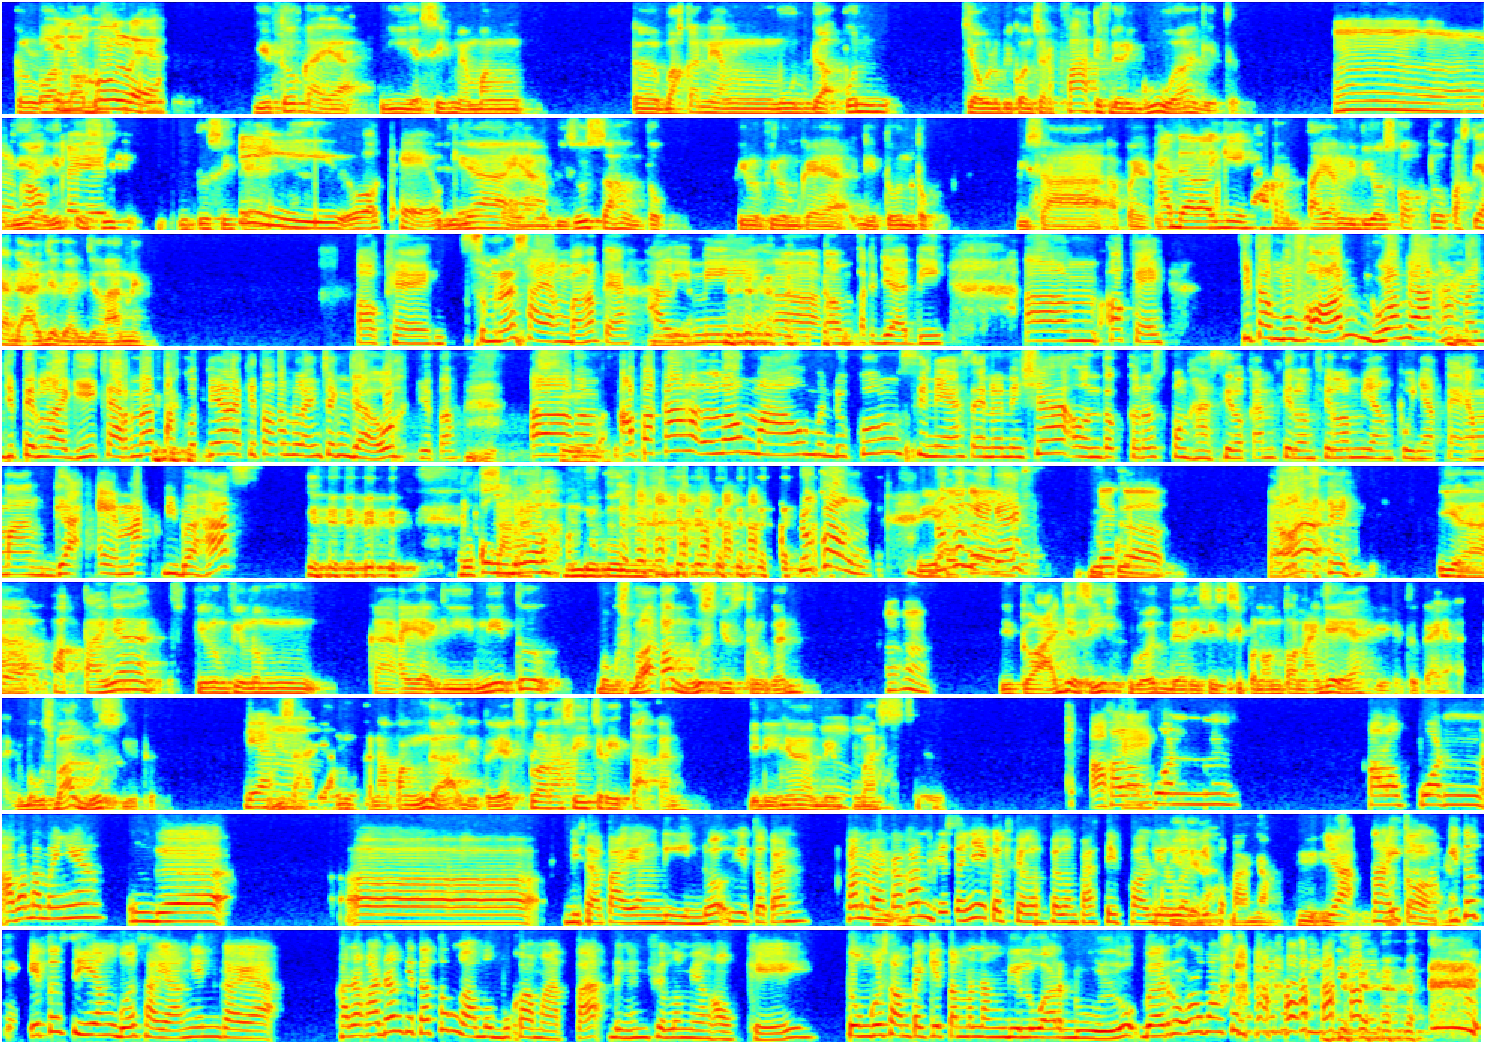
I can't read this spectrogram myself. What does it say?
keluar In bubble itu, ya. gitu kayak iya sih memang eh, bahkan yang muda pun jauh lebih konservatif dari gua gitu hmm, jadi ya itu sih itu sih kayak oke, oke, jadinya oke. ya lebih susah untuk film-film kayak gitu untuk bisa apa ya Ada lagi. tayang di bioskop tuh pasti ada aja ganjelannya Oke, sebenarnya sayang banget ya hal Iya. ini um, terjadi. Um, Oke, kita move on. Gua nggak akan lanjutin lagi karena takutnya kita melenceng jauh gitu. Um, apakah lo mau mendukung sinias Indonesia untuk terus menghasilkan film-film yang punya tema nggak enak dibahas? Dukung Sangat bro. mendukung Dukung, Iya, dukung ya Dukung. guys. dukung karena Oke. ya faktanya film-film kayak gini tuh bagus-bagus justru kan Mm-mm. Itu aja sih gue dari sisi penonton aja ya gitu kayak bagus-bagus gitu Ya. jadi sayang kenapa enggak gitu ya eksplorasi cerita kan jadinya bebas gitu. Oke. Kalaupun kalaupun apa namanya nggak eh bisa tayang di Indo gitu kan? Kan mereka kan biasanya ikut film-film festival di luar Iya, gitu kan. banyak Mm. Ya, Nah itu betul. itu itu sih yang gue sayangin kayak kadang-kadang kita tuh nggak mau buka mata dengan film yang oke. Tunggu sampai kita menang di luar dulu, baru lu masuk ke sini.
